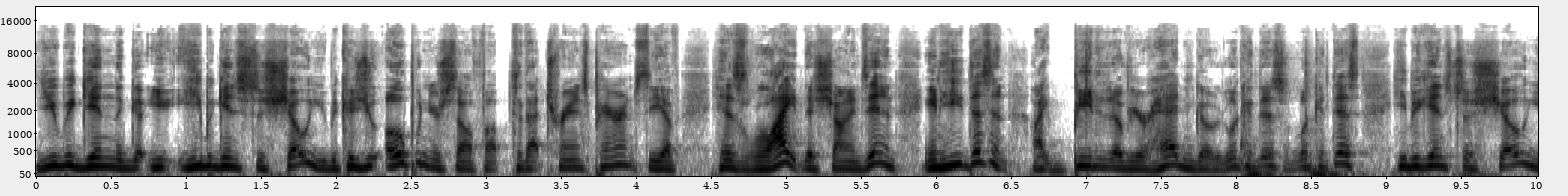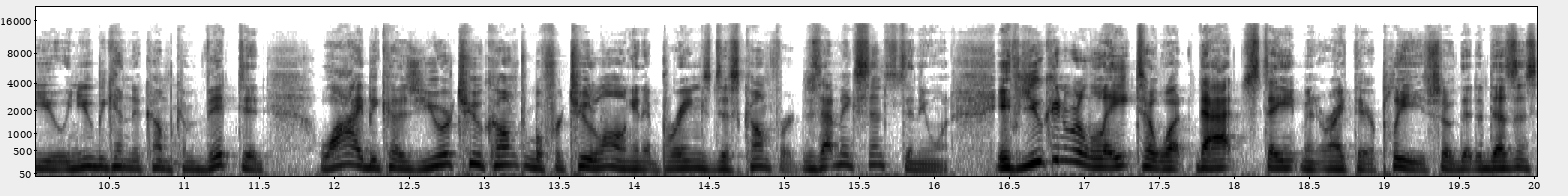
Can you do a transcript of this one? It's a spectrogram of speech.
you begin to go, you, he begins to show you because you open yourself up to that transparency of his light that shines in and he doesn't like beat it over your head and go look at this look at this he begins to show you and you begin to come convicted why? Because you're too comfortable for too long and it brings discomfort. Does that make sense to anyone? If you can relate to what that statement right there, please, so that it doesn't,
